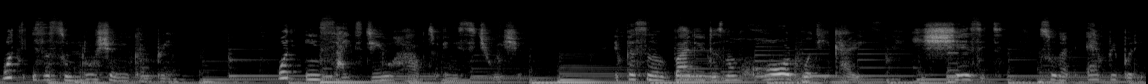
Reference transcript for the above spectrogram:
What is the solution you can bring? What insight do you have to any situation? A person of value does not hoard what he carries, he shares it so that everybody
